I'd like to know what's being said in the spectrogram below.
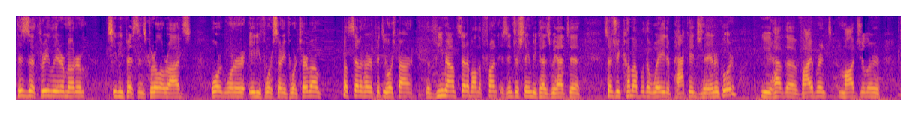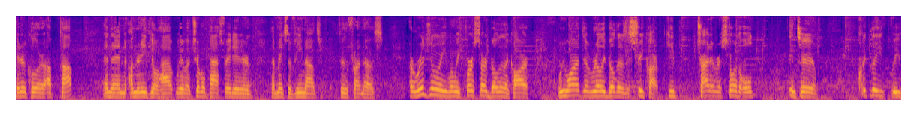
This is a 3 liter motor, CP pistons, Carrillo rods, Borg Warner 8474 turbo about 750 horsepower. The V-mount setup on the front is interesting because we had to essentially come up with a way to package the intercooler. You have the vibrant modular intercooler up top, and then underneath you'll have, we have a triple pass radiator that makes a V-mount through the front nose. Originally, when we first started building the car, we wanted to really build it as a street car. Keep trying to restore the old interior. Quickly, we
